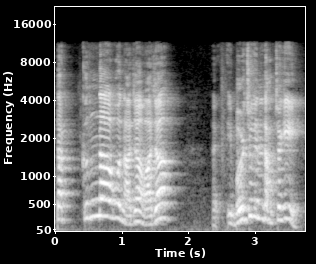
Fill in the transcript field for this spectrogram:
딱 끝나고 나자마자 이 멀쩡했는데 갑자기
